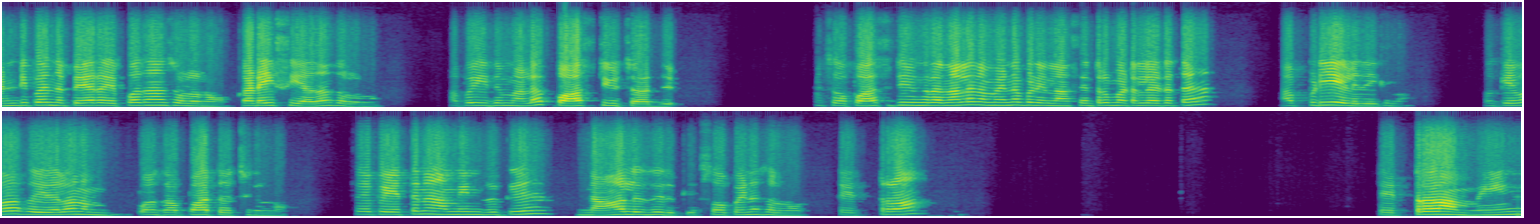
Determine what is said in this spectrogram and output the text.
கண்டிப்பாக இந்த பேரை எப்போ தான் சொல்லணும்? கடைசியாக தான் சொல்லணும். அப்போ இது மேலே பாசிட்டிவ் சார்ஜ் ஸோ பாசிட்டிவ்ங்கிறதுனால நம்ம என்ன பண்ணிடலாம்? சென்டர் மெட்டல் இடத்த அப்படியே எழுதிக்கலாம். ஓகேவா ஸோ இதெல்லாம் நம்ம பார்த்து வச்சுக்கணும். ஸோ இப்போ எத்தனை அமீன் இருக்கு? நாலு இது இருக்கு. ஸோ அப்போ என்ன சொல்லணும்? டெட்ரா டெட்ரா அமீன்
